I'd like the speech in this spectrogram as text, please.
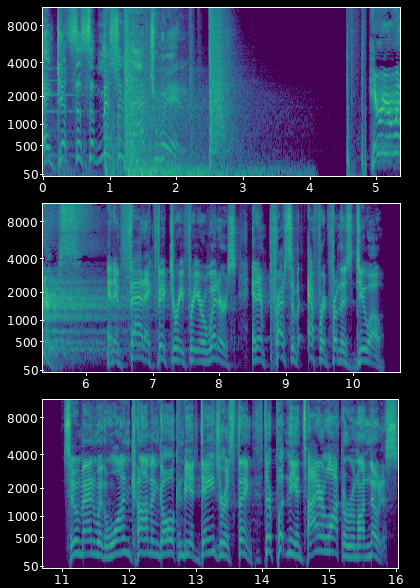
and gets the submission match win. Here are your winners. An emphatic victory for your winners. An impressive effort from this duo. Two men with one common goal can be a dangerous thing. They're putting the entire locker room on notice.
